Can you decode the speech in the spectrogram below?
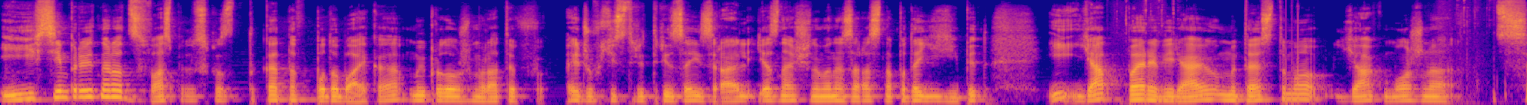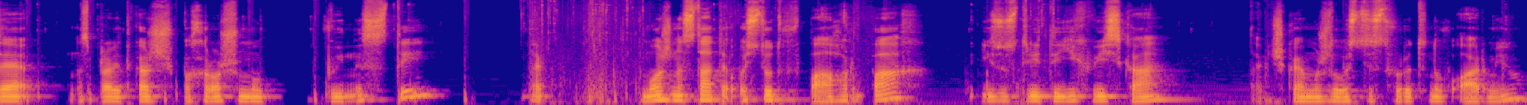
І всім привіт, народ! З вас підписка та вподобайка. Ми продовжуємо грати в Age of History 3 за Ізраїль. Я знаю, що на мене зараз нападе Єгипет. І я перевіряю, ми тестимо, як можна це, насправді кажучи, по-хорошому винести. Так, можна стати ось тут в пагорбах і зустріти їх війська. Так, чекаю можливості створити нову армію.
